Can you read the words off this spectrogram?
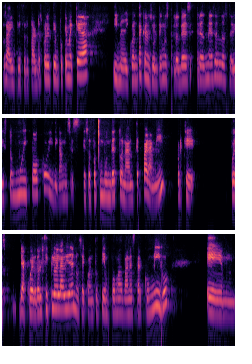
o sea, y disfrutarlos por el tiempo que me queda. Y me di cuenta que en los últimos tres, veces, tres meses los he visto muy poco y digamos, eso fue como un detonante para mí, porque pues de acuerdo al ciclo de la vida, no sé cuánto tiempo más van a estar conmigo, Em,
